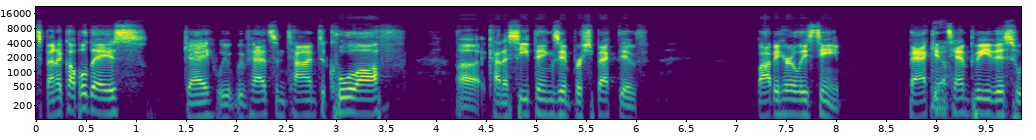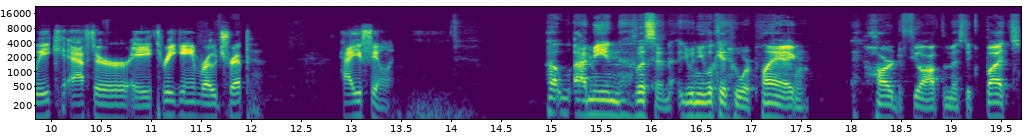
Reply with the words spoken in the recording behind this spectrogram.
it's been a couple days. Okay. We, we've had some time to cool off, uh, kind of see things in perspective. Bobby Hurley's team back in Yeah. Tempe this week after a three game road trip. How you feeling? I mean, listen, when you look at who we're playing, hard to feel optimistic. But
